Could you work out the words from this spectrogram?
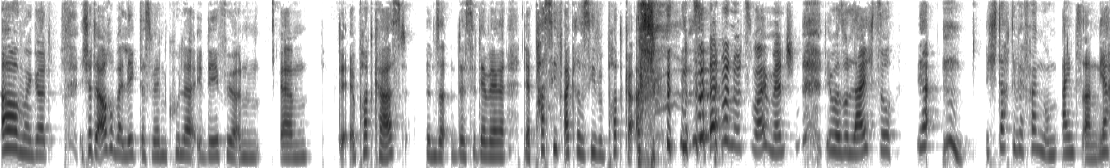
Oh mein Gott. Ich hatte auch überlegt, das wäre eine coole Idee für einen ähm, Podcast das, der wäre der passiv-aggressive Podcast. das sind einfach nur zwei Menschen, die immer so leicht so, ja, ich dachte, wir fangen um eins an. Ja,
